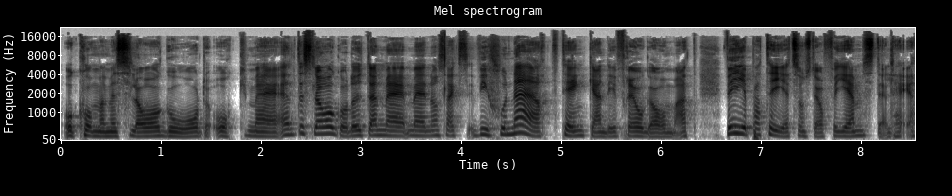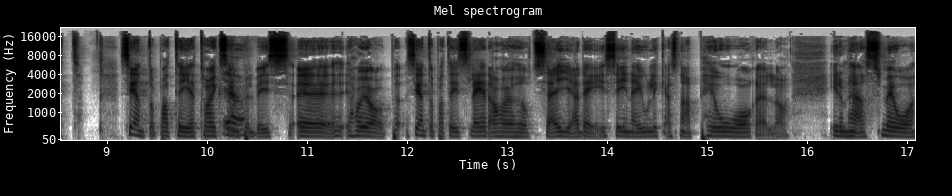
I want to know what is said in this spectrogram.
och komma med slagord och med, inte slagord, utan med, med någon slags visionärt tänkande i fråga om att vi är partiet som står för jämställdhet. Centerpartiet har exempelvis, ja. eh, har jag, Centerpartiets ledare har jag hört säga det i sina olika sådana påor eller i de här små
